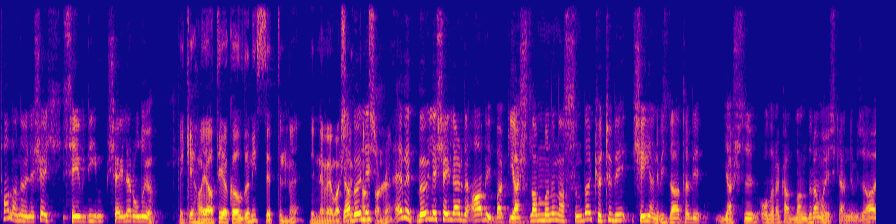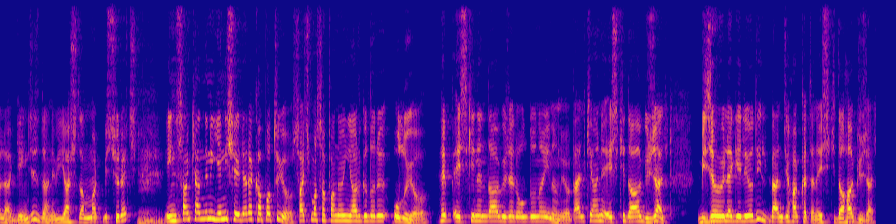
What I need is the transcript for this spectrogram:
Falan öyle şey. Sevdiğim şeyler oluyor. Peki hayatı yakaladığını hissettin mi dinlemeye başladıktan ya böyle, sonra? Evet böyle şeylerde abi bak yaşlanmanın aslında kötü bir şey yani biz daha tabii yaşlı olarak adlandıramayız kendimizi hala genciz de hani bir yaşlanmak bir süreç. Hmm. İnsan kendini yeni şeylere kapatıyor. Saçma sapan ön yargıları oluyor. Hep eskinin daha güzel olduğuna inanıyor. Belki hani eski daha güzel. Bize öyle geliyor değil. Bence hakikaten eski daha güzel.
